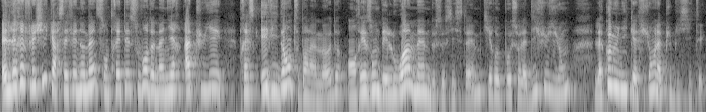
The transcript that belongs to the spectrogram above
Elle les réfléchit car ces phénomènes sont traités souvent de manière appuyée, presque évidente dans la mode, en raison des lois même de ce système qui repose sur la diffusion, la communication, la publicité.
